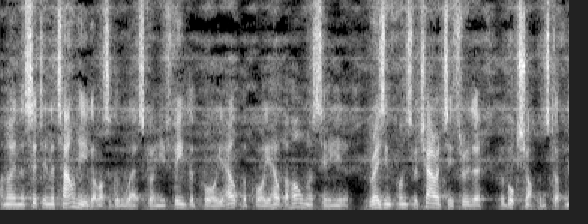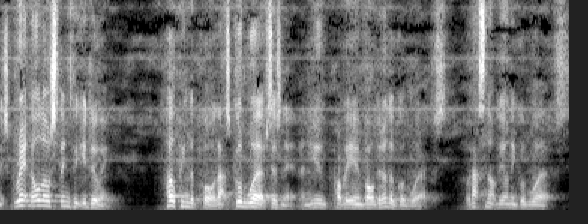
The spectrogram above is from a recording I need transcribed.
I know in the city, in the town here, you've got lots of good works going. You feed the poor, you help the poor, you help the homeless here, you're raising funds for charity through the, the bookshop and stuff. And it's great, all those things that you're doing. Helping the poor, that's good works, isn't it? And you probably are involved in other good works. But that's not the only good works.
